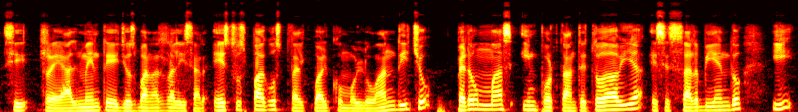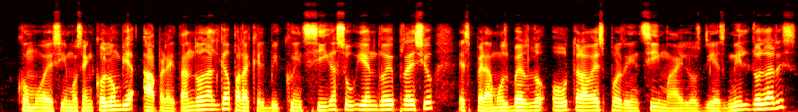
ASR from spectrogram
si realmente ellos van a realizar estos pagos tal cual como lo han dicho. Pero más importante todavía es estar viendo y como decimos en Colombia, apretando nalga para que el Bitcoin siga subiendo de precio. Esperamos verlo otra vez por encima de los 10 mil dólares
